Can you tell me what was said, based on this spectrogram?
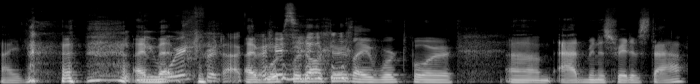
I've I've met, worked for doctors. I've worked for doctors. doctors. I've worked for um, administrative staff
